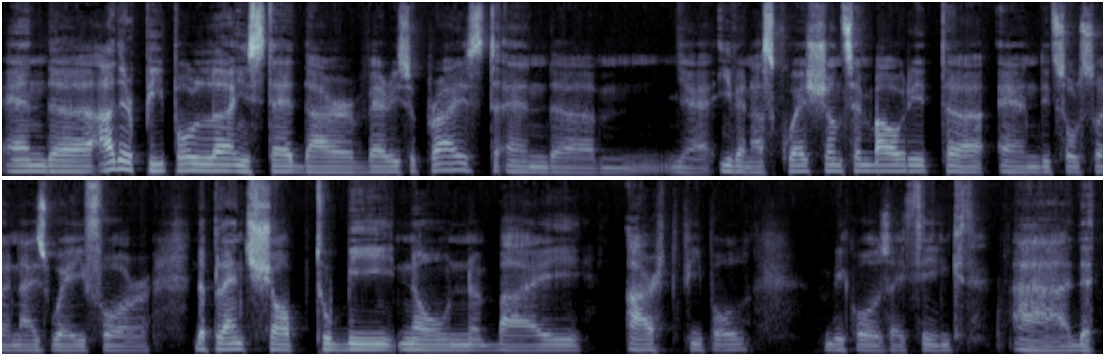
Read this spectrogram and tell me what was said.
And uh, other people uh, instead are very surprised and um, yeah even ask questions about it uh, and it's also a nice way for the plant shop to be known by art people because i think uh, that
